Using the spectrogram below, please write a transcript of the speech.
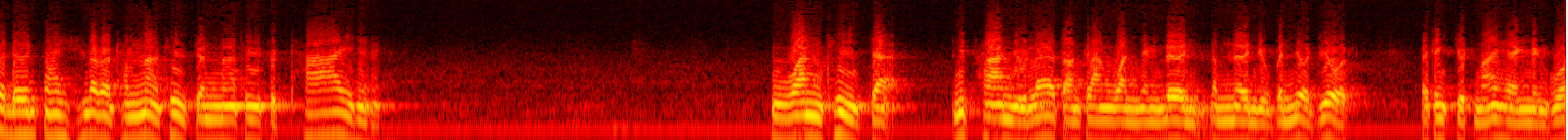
ก็เดินไป แล้วก็ทำหน้าที่จนนาทีสุดท้าย วันที่จะนิพพานอยู่แล้วตอนกลางวันยังเดินดำเนินอยู่เป็นโยดโยดไปถึงจุดหมายแห่งหนึ่งหัว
